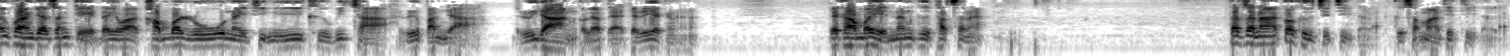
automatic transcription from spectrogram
ท่านควางจะสังเกตได้ว่าคำว่ารู้ในที่นี้คือวิชาหรือปัญญา หรือญาณก็แล้วแต่จะเรียกนะฮะแต่คำว่าเห็นนั้นคือทัศนะ ทัศนะก็คือทิฏฐินั่นแหละคือสมาธิฏฐินั่นแหละ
